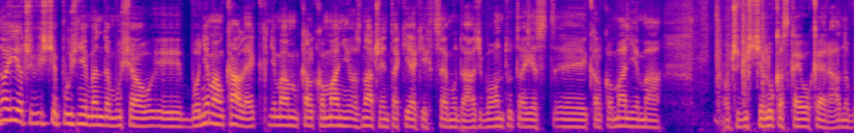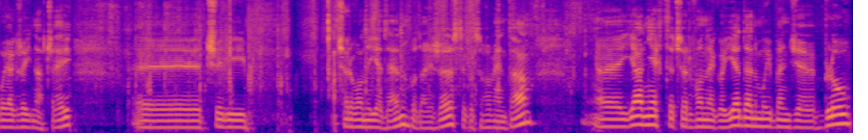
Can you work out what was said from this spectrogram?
No i oczywiście później będę musiał, y, bo nie mam kalek, nie mam kalkomanii oznaczeń takie, jakie chcę mu dać, bo on tutaj jest, y, kalkomanię ma oczywiście Luka Skywalkera, no bo jakże inaczej, Y, czyli czerwony 1 bodajże, z tego co pamiętam. Ja nie chcę czerwonego 1, mój będzie blue,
